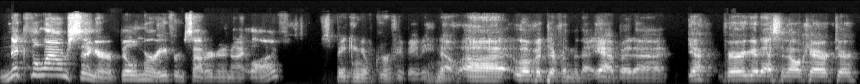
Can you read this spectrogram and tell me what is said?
Nick the Lounge Singer, Bill Murray from Saturday Night Live. Speaking of groovy, baby, no, uh, a little bit different than that. Yeah, but uh, yeah, very good SNL character.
